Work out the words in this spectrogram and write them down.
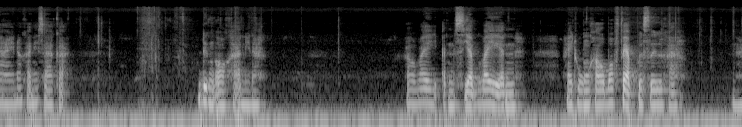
ง่ายๆเนาะค่ะนิสากะดึงออกค่ะอันนี้นะ เอาไว้อันเสียบไว้อัน ให้ทุงเขาบ่แฟบเพื่อซื้อค่ะนะ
